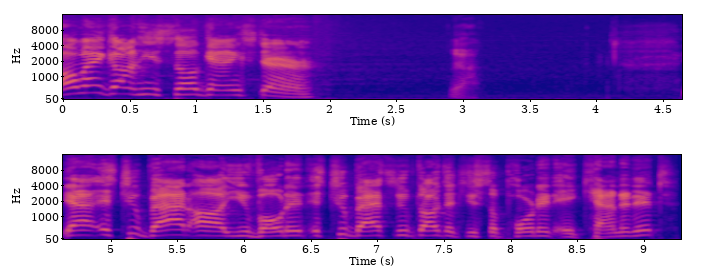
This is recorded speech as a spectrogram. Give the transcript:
Oh my god, he's so gangster. Yeah. Yeah, it's too bad uh, you voted. It's too bad, Snoop Dogg, that you supported a candidate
